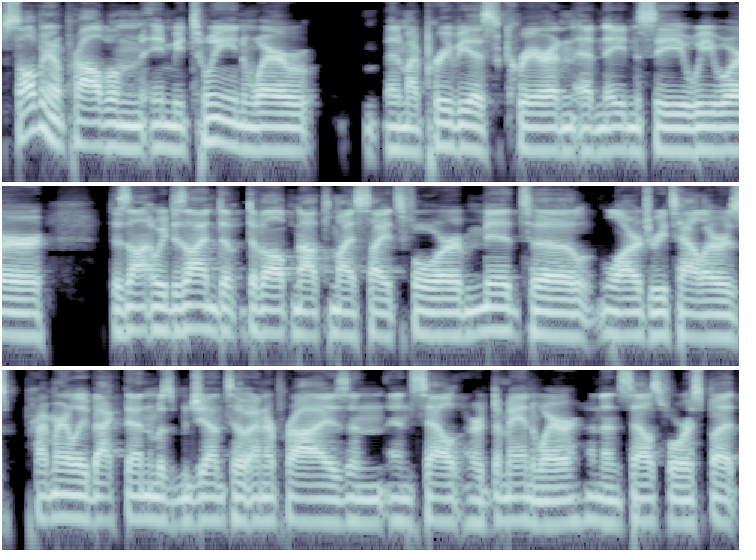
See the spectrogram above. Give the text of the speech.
solving a problem in between where in my previous career at, at an agency, we were design we designed de- develop and optimized sites for mid to large retailers. Primarily back then was magento enterprise and and sales or demandware and then salesforce but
